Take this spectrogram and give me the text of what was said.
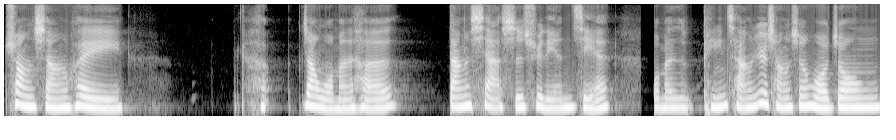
创伤会很。让我们和当下失去连接。我们平常日常生活中，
